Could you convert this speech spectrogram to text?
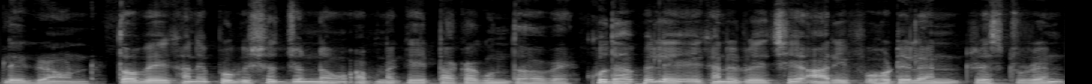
প্লেগ্রাউন্ড। তবে এখানে প্রবেশের জন্যও আপনাকে টাকা গুনতে হবে। ক্ষুধা পেলে এখানে রয়েছে Arif hotel and restaurant.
